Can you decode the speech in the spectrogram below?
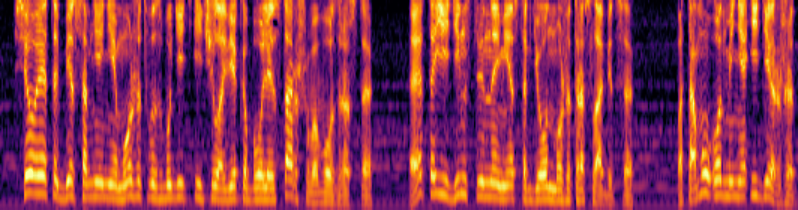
– все это, без сомнения, может возбудить и человека более старшего возраста. Это единственное место, где он может расслабиться. Потому он меня и держит,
